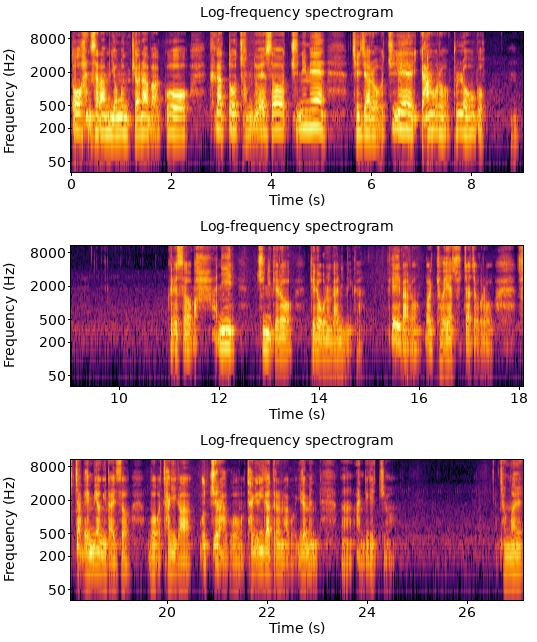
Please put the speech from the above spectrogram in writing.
또 한 사람 영혼 변화받고 그가 또 전도해서 주님의 제자로 주의 양으로 불러오고 음. 그래서 많이 주님께로 데려오는 거 아닙니까? 그게 바로 뭐 교회 숫자적으로 숫자 몇 명이다 해서 뭐 자기가 우쭐하고 자기 의가 드러나고 이러면 어, 안 되겠죠. 정말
